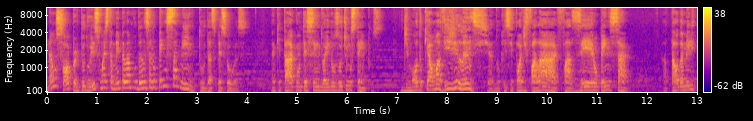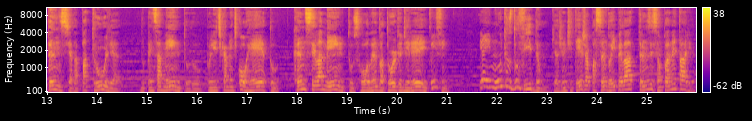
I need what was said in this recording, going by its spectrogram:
Não só por tudo isso, mas também pela mudança no pensamento das pessoas, né, que está acontecendo aí nos últimos tempos. De modo que há uma vigilância no que se pode falar, fazer ou pensar. A tal da militância, da patrulha, do pensamento, do politicamente correto, cancelamentos rolando à torta e direito, enfim. E aí muitos duvidam que a gente esteja passando aí pela transição planetária.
